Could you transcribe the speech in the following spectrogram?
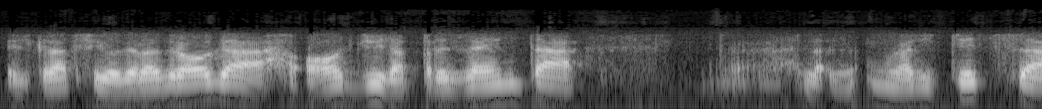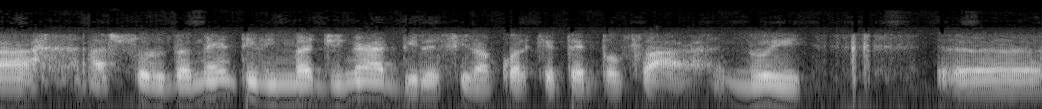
Il traffico della droga oggi rappresenta eh, una ricchezza assolutamente inimmaginabile fino a qualche tempo fa. Noi eh,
